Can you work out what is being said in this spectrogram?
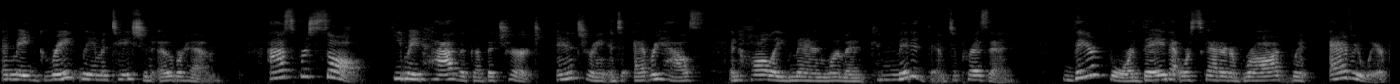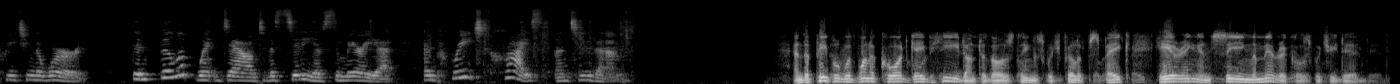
and made great lamentation over him. As for Saul, he made havoc of the church, entering into every house, and hauling men and women, committed them to prison. Therefore, they that were scattered abroad went everywhere preaching the word. Then Philip went down to the city of Samaria and preached Christ unto them. And the people with one accord gave heed unto those things which Philip spake, hearing and seeing the miracles which he did.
